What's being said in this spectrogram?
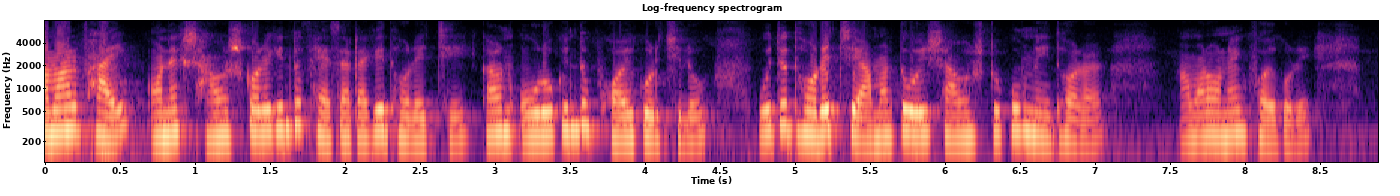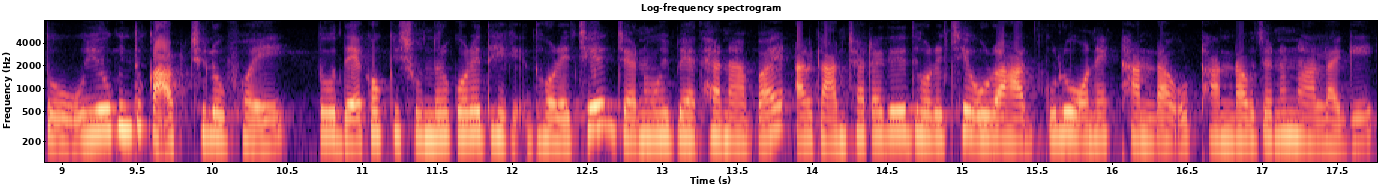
আমার ভাই অনেক সাহস করে কিন্তু ফেঁসাটাকে ধরেছে, কারণ ওরও কিন্তু ভয় করছিল। ওই তো ধরেছে, আমার তো ওই সাহসটুকুও নেই ধরার, আমার অনেক ভয় করে। তো ওইও কিন্তু কাঁপছিল ভয়ে। তো দেখো কি সুন্দর করে ধরেছে, যেন ওই ব্যথা না পায়। আর গামছাটা দিয়ে ধরেছে, ওর হাতগুলো অনেক ঠান্ডা, ওর ঠান্ডাও যেন না লাগে।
